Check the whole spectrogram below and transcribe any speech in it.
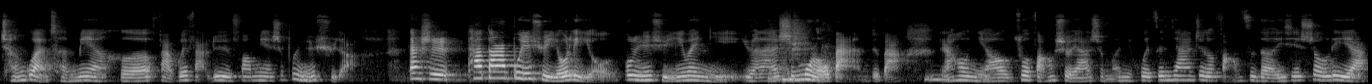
城管层面和法规法律方面是不允许的。但是它当然不允许有理由，不允许，因为你原来是木楼板，对吧？然后你要做防水啊什么，你会增加这个房子的一些受力啊，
